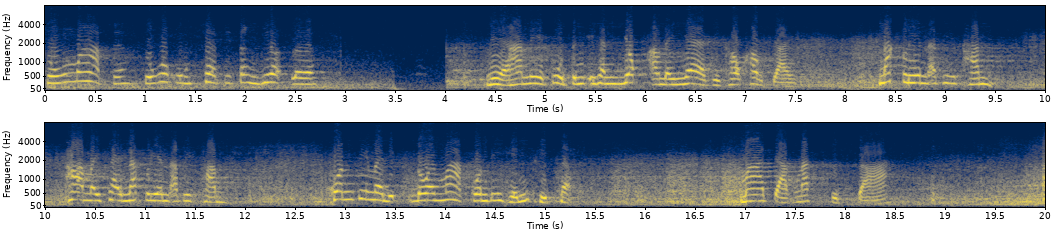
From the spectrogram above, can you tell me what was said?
สูงมากเลยสูงกว่ากรุงเทพที่ตั้งเยอะเลยนี่ฮะนี่พูดถึงอีฉันยกเอาในแง่ที่เขาเข้าใจ นักเรียนอภิธรรมถ้าไม่ใช่นักเรียนอภิธรรม คนที่ไม่โดยมากคนที่เห็นผิดน่ะ มาจากนักศึกษาอ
